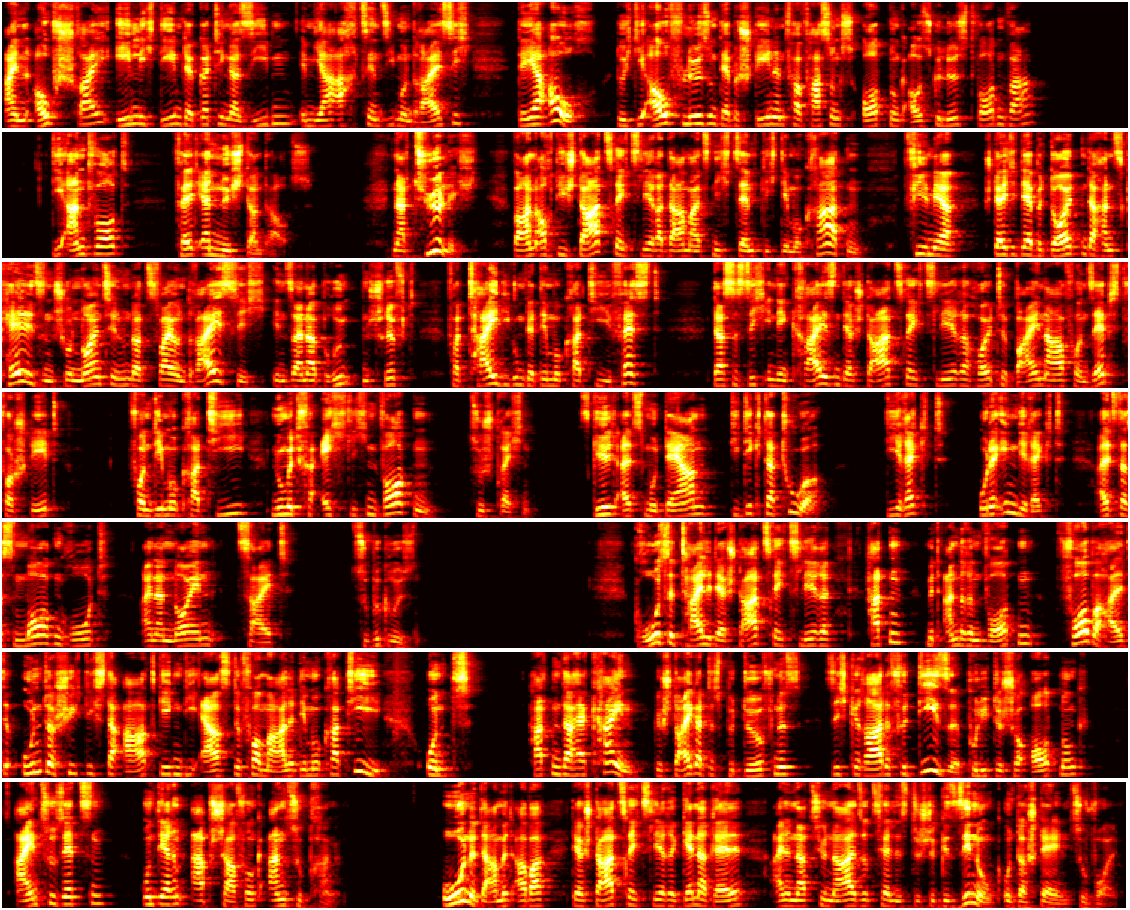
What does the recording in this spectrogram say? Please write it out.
einen Aufschrei, ähnlich dem der Göttinger Sieben im Jahr 1837, der ja auch durch die Auflösung der bestehenden Verfassungsordnung ausgelöst worden war? Die Antwort fällt ernüchternd aus. Natürlich waren auch die Staatsrechtslehrer damals nicht sämtlich Demokraten, vielmehr stellte der bedeutende Hans Kelsen schon 1932 in seiner berühmten Schrift Verteidigung der Demokratie fest, dass es sich in den Kreisen der Staatsrechtslehre heute beinahe von selbst versteht, von Demokratie nur mit verächtlichen Worten zu sprechen. Es gilt als modern die Diktatur, direkt oder indirekt als das Morgenrot einer neuen Zeit zu begrüßen. Große Teile der Staatsrechtslehre hatten mit anderen Worten Vorbehalte unterschiedlichster Art gegen die erste formale Demokratie und hatten daher kein gesteigertes Bedürfnis, sich gerade für diese politische Ordnung einzusetzen und deren Abschaffung anzuprangern. Ohne damit aber der Staatsrechtslehre generell eine nationalsozialistische Gesinnung unterstellen zu wollen.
